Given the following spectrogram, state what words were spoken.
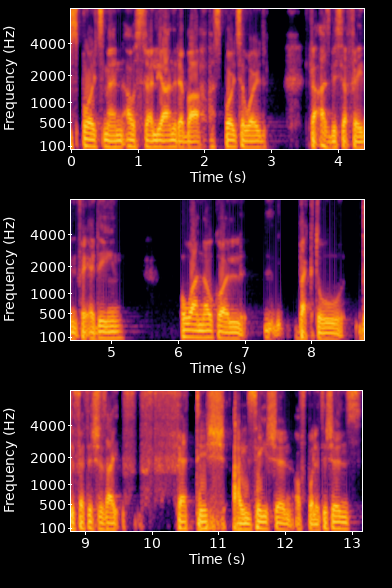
Sportsman Awstraljan rebaħ Sports Award, laqqas biss jaf fejn qegħdin. U għandna wkoll back to the fetishization of politicians,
